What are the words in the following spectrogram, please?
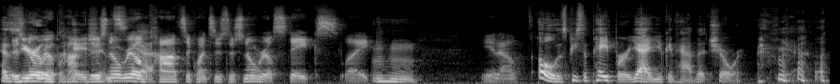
Has There's zero no real con- implications. there's no real yeah. consequences. There's no real stakes. Like Mm-hmm. you know. oh, this piece of paper. Yeah, you can have it. Sure.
